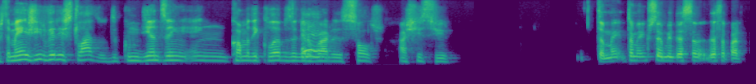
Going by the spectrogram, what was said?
mas também é giro ver este lado de comediantes em, em comedy clubs a É. gravar solos. Acho isso giro. também, também gostei muito dessa, dessa parte.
